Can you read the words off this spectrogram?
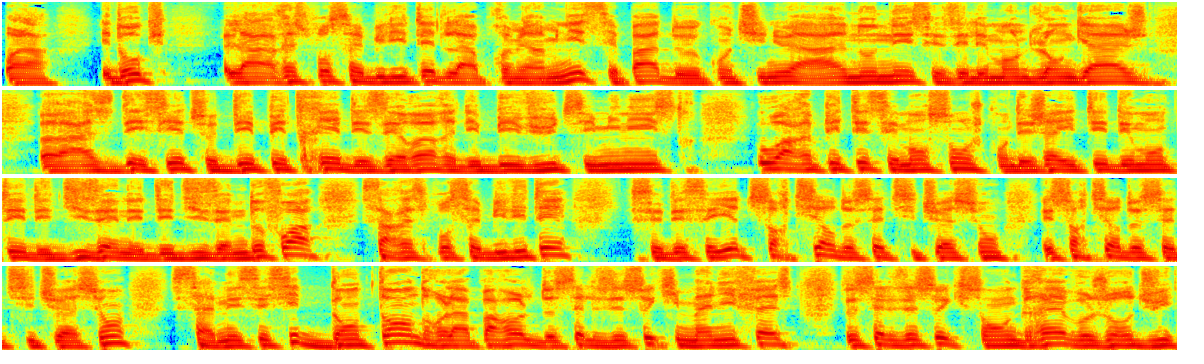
Voilà. Et donc, la responsabilité de la première ministre, c'est pas de continuer à annoncer ces éléments de langage, euh, à essayer de se dépêtrer des erreurs et des bévues de ses ministres, ou à répéter ces mensonges qui ont déjà été démontés des dizaines et des dizaines de fois. Sa responsabilité, c'est d'essayer de sortir de cette situation. Et sortir de cette situation, ça nécessite d'entendre la parole de celles et ceux qui manifestent, de celles et ceux qui sont en grève aujourd'hui.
